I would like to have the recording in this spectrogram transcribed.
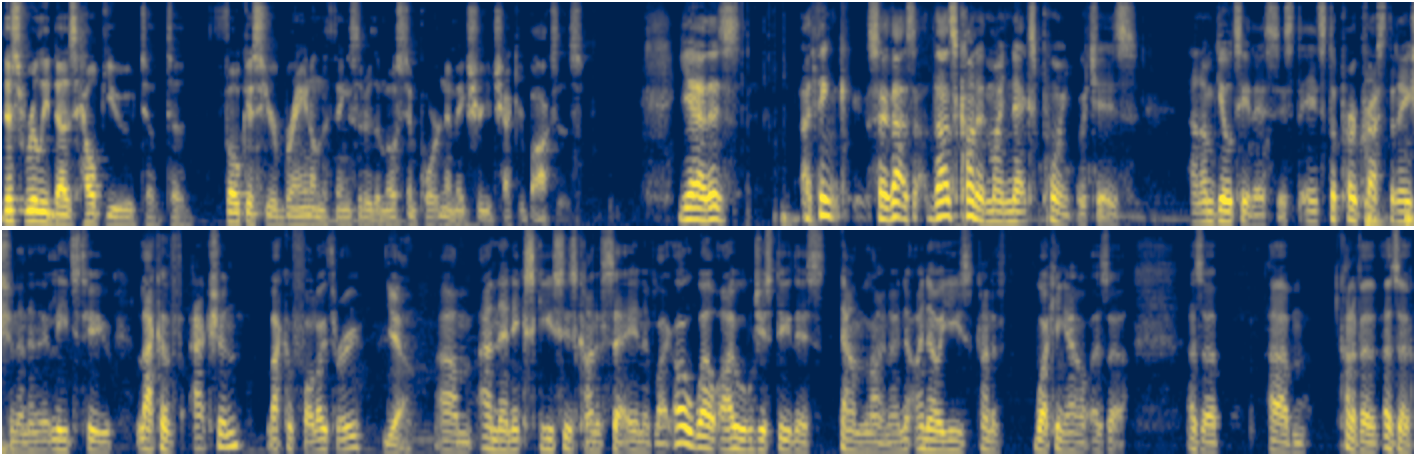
This really does help you to to focus your brain on the things that are the most important and make sure you check your boxes. Yeah, there's I think so that's that's kind of my next point which is and I'm guilty of this. It's it's the procrastination, and then it leads to lack of action, lack of follow through. Yeah. Um, and then excuses kind of set in of like, oh well, I will just do this down the line. I know I know I use kind of working out as a as a um, kind of a as a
